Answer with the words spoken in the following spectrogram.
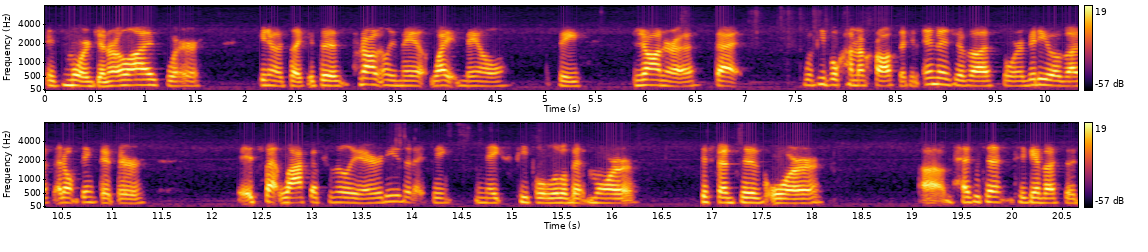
it's more generalized where you know it's like it's a predominantly male white male based genre that when people come across like an image of us or a video of us, I don't think that they're it's that lack of familiarity that I think makes people a little bit more defensive or um, hesitant to give us a,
